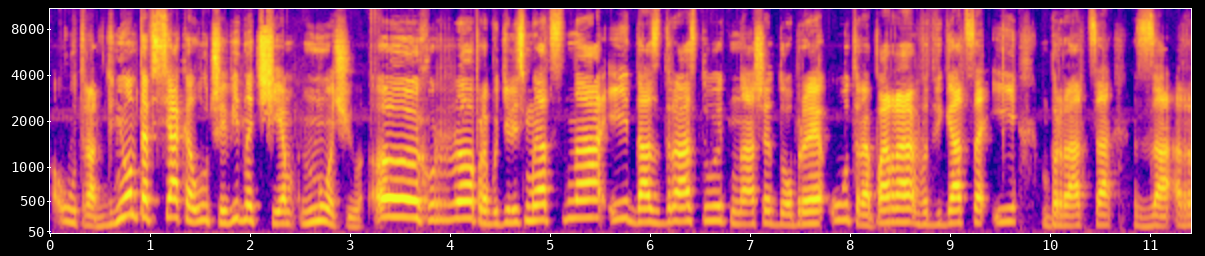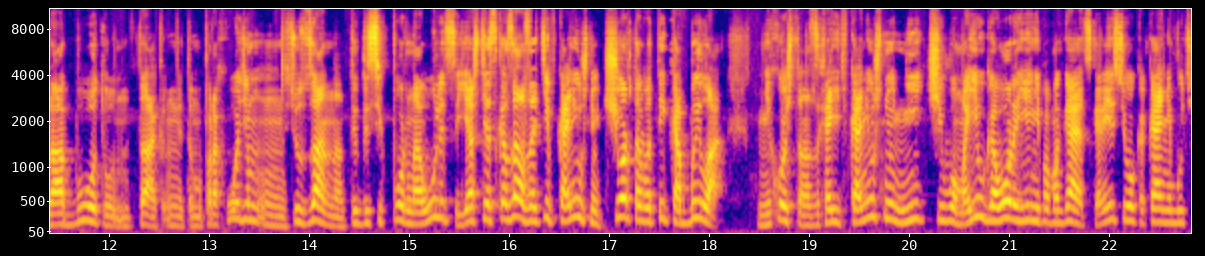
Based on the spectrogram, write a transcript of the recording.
утро. Днем-то всяко лучше видно, чем ночью. Ох, ура, пробудились мы от сна. И да здравствует наше доброе утро. Пора выдвигаться и браться за работу. Так, это мы проходим. Сюзанна, ты до сих пор на улице? Я же тебе сказал зайти в конюшню. Чертова ты кобыла. Не хочет она заходить в конюшню, ничего. Мои уговоры ей не помогают. Скорее всего, какая-нибудь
